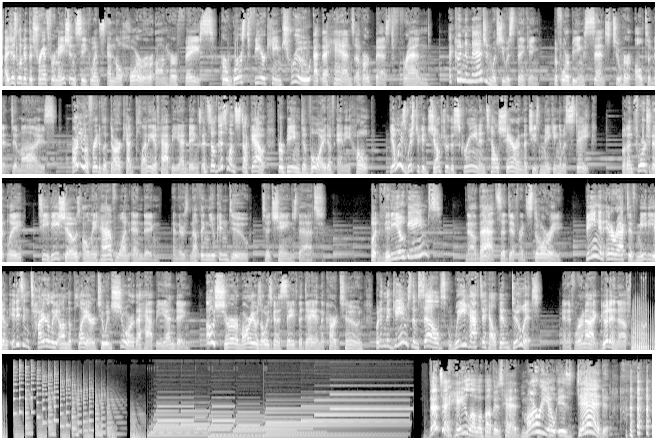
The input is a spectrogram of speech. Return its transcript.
I just look at the transformation sequence and the horror on her face. Her worst fear came true at the hands of her best friend. I couldn't imagine what she was thinking before being sent to her ultimate demise. Are You Afraid of the Dark had plenty of happy endings, and so this one stuck out for being devoid of any hope. You always wished you could jump through the screen and tell Sharon that she's making a mistake. But unfortunately, TV shows only have one ending, and there's nothing you can do to change that. But video games? Now that's a different story. Being an interactive medium, it is entirely on the player to ensure the happy ending. Oh sure, Mario is always going to save the day in the cartoon, but in the games themselves, we have to help him do it. And if we're not good enough... That's a halo above his head! Mario is dead!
